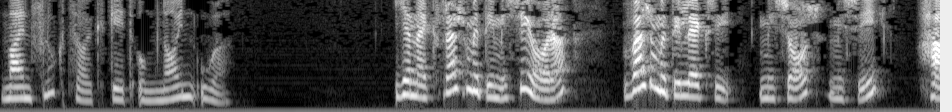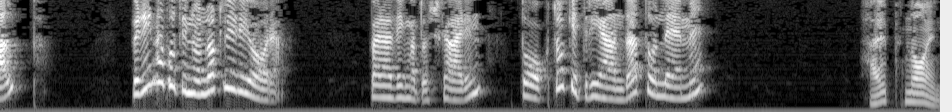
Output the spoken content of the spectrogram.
Mein Flugzeug geht um 9 Uhr. Για να εκφράσουμε τη μισή ώρα, βάζουμε τη λέξη μισός, μισή, halb, πριν από την ολόκληρη ώρα. Παραδείγματος χάριν, το 8 και 30 το λέμε Halb neun.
